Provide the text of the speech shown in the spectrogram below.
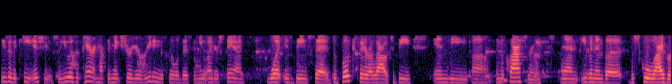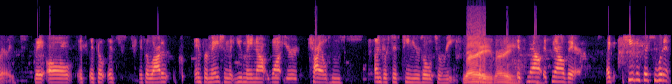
these are the key issues. So you as a parent have to make sure you're reading the syllabus and you understand what is being said. The books that are allowed to be in the um, in the classroom and even in the the school library. They all it's it's a it's it's a lot of information that you may not want your child who's under 15 years old to read. Right, so right. It's now it's now there. Like she even said she wouldn't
